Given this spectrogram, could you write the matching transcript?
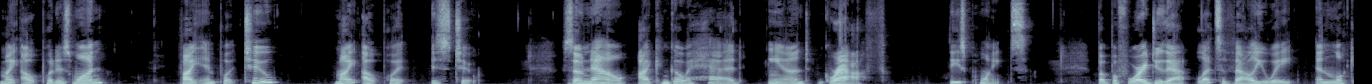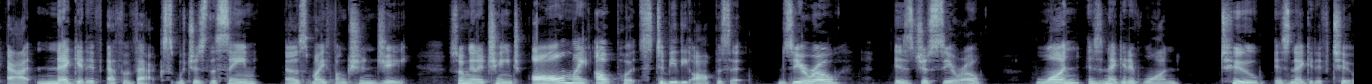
my output is 1. If I input 2, my output is 2. So now I can go ahead and graph these points. But before I do that, let's evaluate and look at negative f of x, which is the same as my function g. So I'm going to change all my outputs to be the opposite. 0 is just 0, 1 is negative 1, 2 is negative 2.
